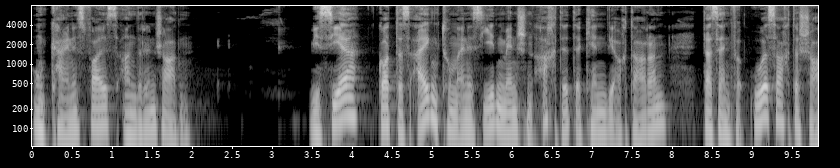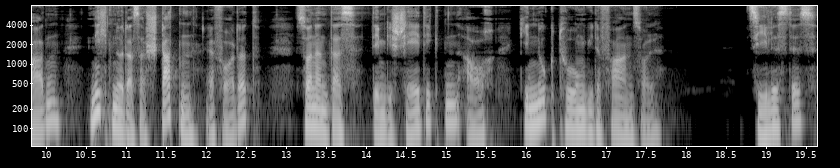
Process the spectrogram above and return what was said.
und keinesfalls anderen schaden. Wie sehr Gott das Eigentum eines jeden Menschen achtet, erkennen wir auch daran, dass ein verursachter Schaden nicht nur das Erstatten erfordert, sondern dass dem Geschädigten auch Genugtuung widerfahren soll. Ziel ist es,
